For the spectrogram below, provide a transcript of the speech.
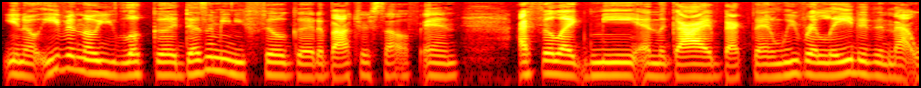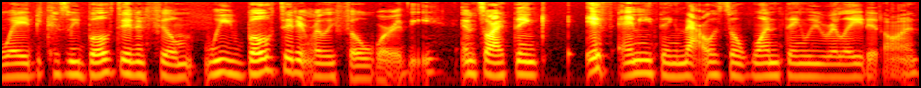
you know even though you look good doesn't mean you feel good about yourself. And i feel like me and the guy back then we related in that way because we both didn't feel we both didn't really feel worthy. And so i think if anything, that was the one thing we related on.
